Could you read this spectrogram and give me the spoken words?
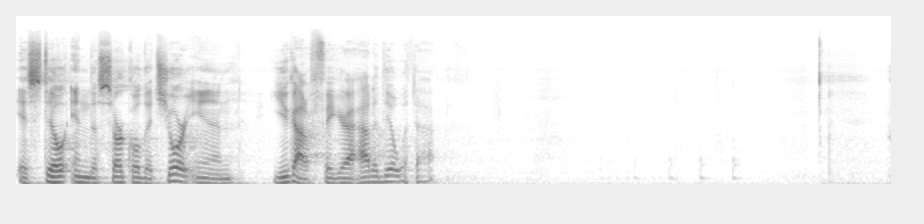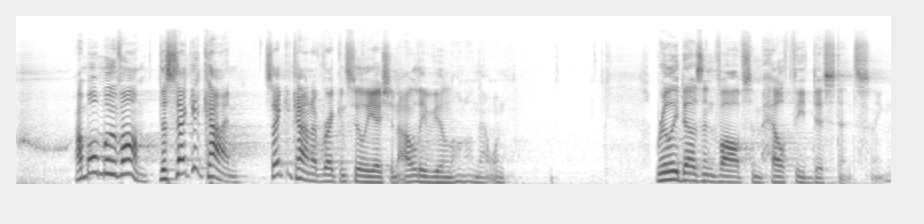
is still in the circle that you're in, you got to figure out how to deal with that. I'm going to move on. The second kind, second kind of reconciliation, I'll leave you alone on that one really does involve some healthy distancing.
